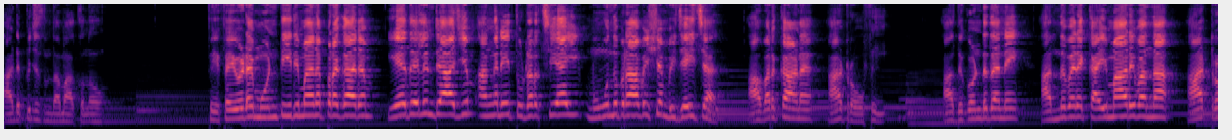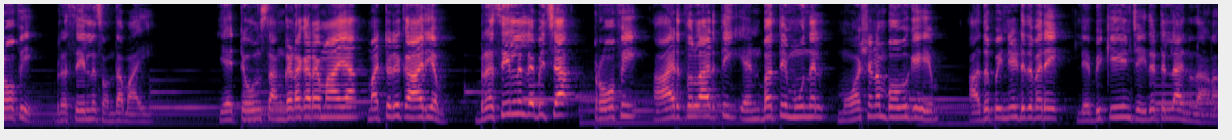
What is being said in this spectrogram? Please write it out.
അടുപ്പിച്ച് സ്വന്തമാക്കുന്നു. ഫിഫയുടെ മുൻ തീരുമാനപ്രകാരം ഏതെങ്കിലും രാജ്യം അങ്ങനെ തുടർച്ചയായി മൂന്ന് പ്രാവശ്യം വിജയിച്ചാൽ അവർക്കാണ് ആ ട്രോഫി. അതുകൊണ്ട് തന്നെ അന്നുവരെ കൈമാറി വന്ന ആ ട്രോഫി ബ്രസീലിന് സ്വന്തമായി. ഏറ്റവും സങ്കടകരമായ മറ്റൊരു കാര്യം. ബ്രസീലിന് ലഭിച്ച ട്രോഫി ആയിരത്തി തൊള്ളായിരത്തി എൺപത്തി മൂന്നിൽ മോഷണം പോവുകയും അത് പിന്നീട് ഇതുവരെ ലഭിക്കുകയും ചെയ്തിട്ടില്ല എന്നതാണ്.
